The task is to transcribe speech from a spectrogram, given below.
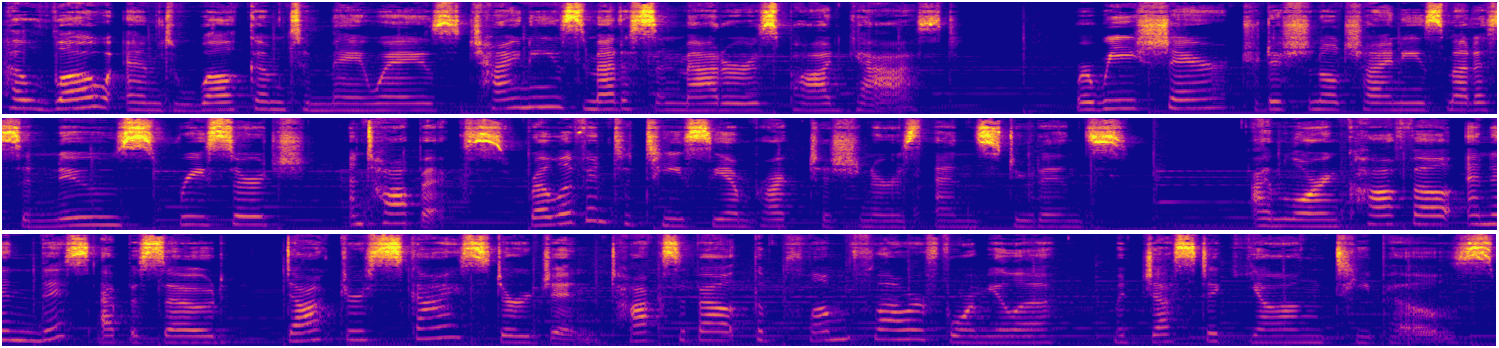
Hello and welcome to Mayway's Chinese Medicine Matters podcast, where we share traditional Chinese medicine news, research, and topics relevant to TCM practitioners and students. I'm Lauren Koffel, and in this episode, Dr. Skye Sturgeon talks about the plum flower formula Majestic Yang Tea Pills.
